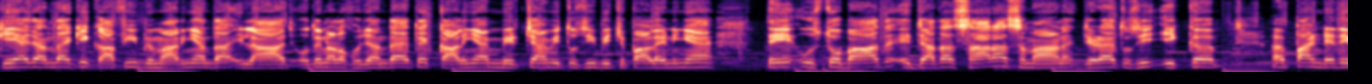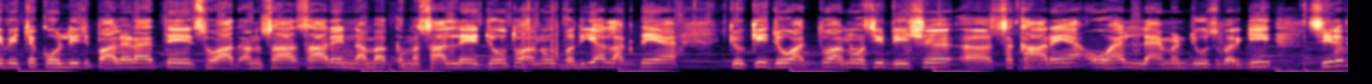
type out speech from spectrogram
ਕਿਹਾ ਜਾਂਦਾ ਹੈ ਕਿ ਕਾਫੀ ਬਿਮਾਰੀਆਂ ਦਾ ਇਲਾਜ ਉਹਦੇ ਨਾਲ ਹੋ ਜਾਂਦਾ ਹੈ ਤੇ ਕਾਲੀਆਂ ਮਿਰਚਾਂ ਵੀ ਤੁਸੀਂ ਵਿੱਚ ਪਾ ਲੈਣੀਆਂ ਤੇ ਉਸ ਤੋਂ ਬਾਅਦ ਜ਼ਿਆਦਾ ਸਾਰਾ ਸਮਾਨ ਜਿਹੜਾ ਤੁਸੀਂ ਇੱਕ ਭਾਂਡੇ ਦੇ ਵਿੱਚ ਕੋਲੀ 'ਚ ਪਾ ਲੈਣਾ ਹੈ ਤੇ ਸਵਾਦ ਅਨੁਸਾਰ ਸਾਰੇ ਨਮਕ ਮਸਾਲੇ ਜੋ ਤੁਹਾਨੂੰ ਵਧੀਆ ਲੱਗਦੇ ਆ ਕਿਉਂਕਿ ਜੋ ਅੱਜ ਤੁਹਾਨੂੰ ਅਸੀਂ ਡਿਸ਼ ਸਿਖਾ ਰਹੇ ਹਾਂ ਉਹ ਹੈ ਲੈਮਨ ਜੂਸ ਵਰਗੀ। ਸਿਰਫ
